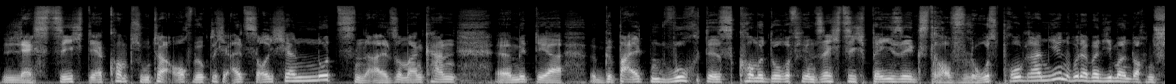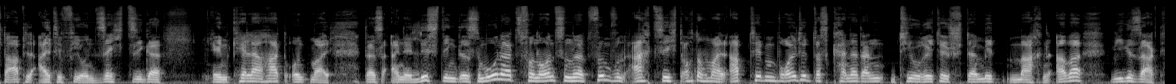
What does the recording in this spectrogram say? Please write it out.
lässt sich der Computer auch wirklich als solcher nutzen. Also man kann äh, mit der geballten Wucht des Commodore 64 Basics drauf losprogrammieren oder wenn jemand noch einen Stapel alte 64er im Keller hat und mal das eine Listing des Monats von 1985 doch nochmal abtippen wollte, das kann er dann theoretisch damit machen. Aber wie gesagt,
